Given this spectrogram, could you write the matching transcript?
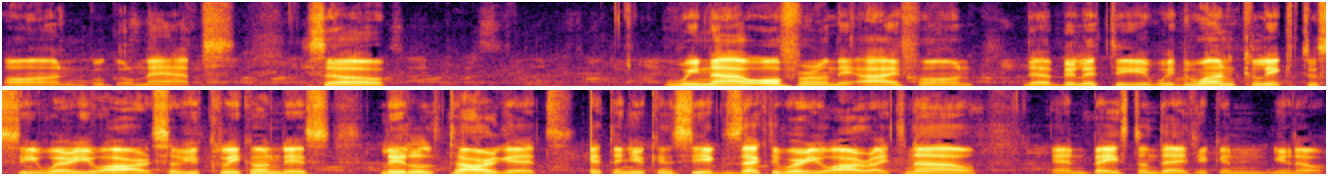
on Google Maps. So we now offer on the iPhone the ability with one click to see where you are. So you click on this little target and you can see exactly where you are right now. And based on that, you can you know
